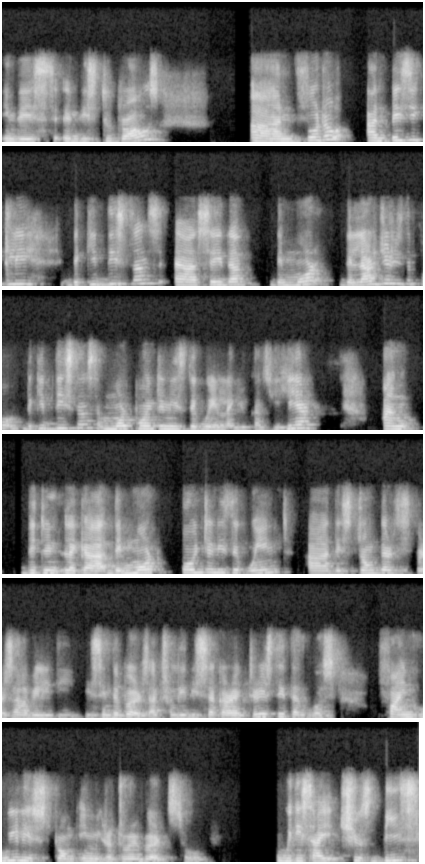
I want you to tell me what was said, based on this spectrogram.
in this in these two draws and photo. And basically, the Kipp distance uh, say that the more the larger is the the Kipp distance, more pointing is the wind, like you can see here. And between like uh, the more pointing is the wind, uh, the stronger dispersal ability is in the birds. Actually, this is a characteristic that was find really strong in migratory birds. So we decide choose this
